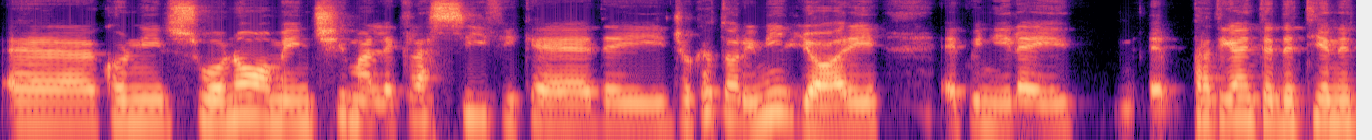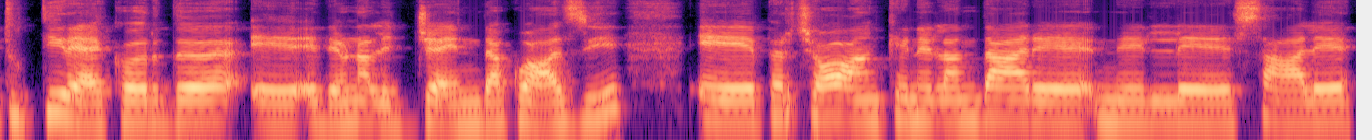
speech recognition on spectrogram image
eh, con il suo nome in cima alle classifiche dei giocatori migliori e quindi lei praticamente detiene tutti i record e, ed è una leggenda quasi e perciò anche nell'andare nelle sale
